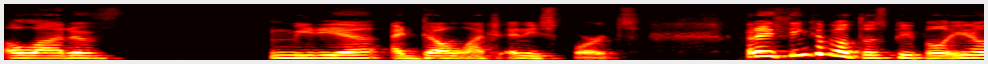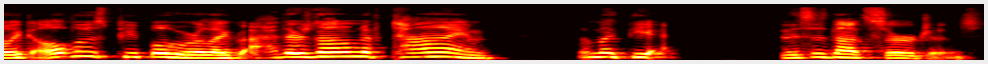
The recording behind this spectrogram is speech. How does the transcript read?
a lot of media. I don't watch any sports. But I think about those people, you know, like all those people who are like, ah, there's not enough time. I'm like, the this is not surgeons,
